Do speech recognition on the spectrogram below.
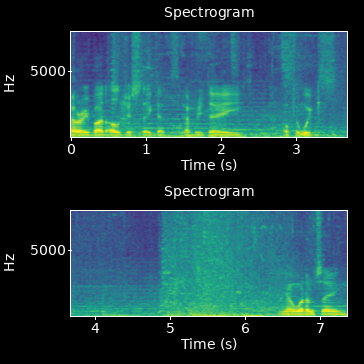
Sorry, but I'll just take that every day of the week. You know what I'm saying?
